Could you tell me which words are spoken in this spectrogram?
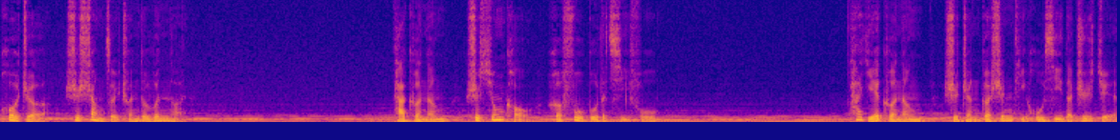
或者是上嘴唇的温暖。它可能是胸口和腹部的起伏。它也可能是整个身体呼吸的知觉。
